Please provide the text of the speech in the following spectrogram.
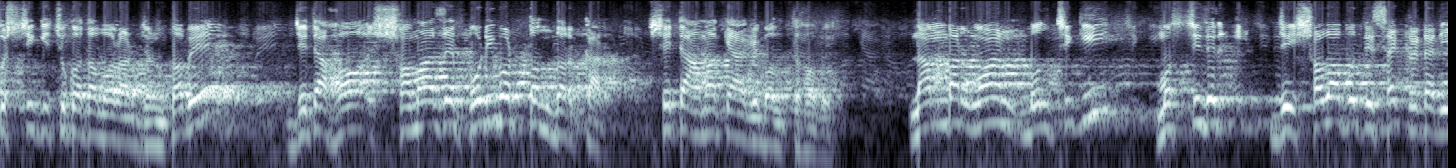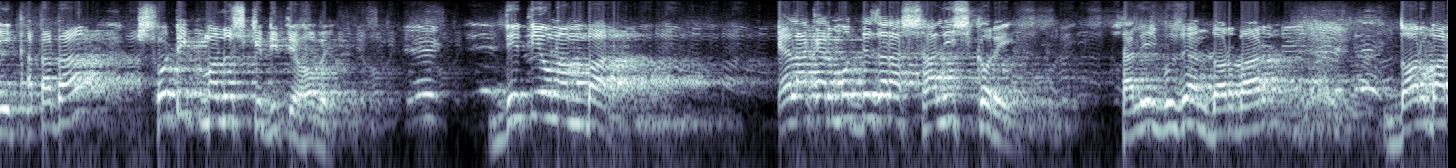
বসছি কিছু কথা বলার জন্য। তবে যেটা সমাজে পরিবর্তন দরকার, সেটা আমাকে আগে বলতে হবে। নাম্বার ওয়ান বলছি কি, মসজিদের যে সভাপতি, সেক্রেটারি, এই খাতাটা সঠিক মানুষকে দিতে হবে। দ্বিতীয় নাম্বার এলাকার মধ্যে যারা সালিশ করে, সালিশ বুঝেন দরবার দরবার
